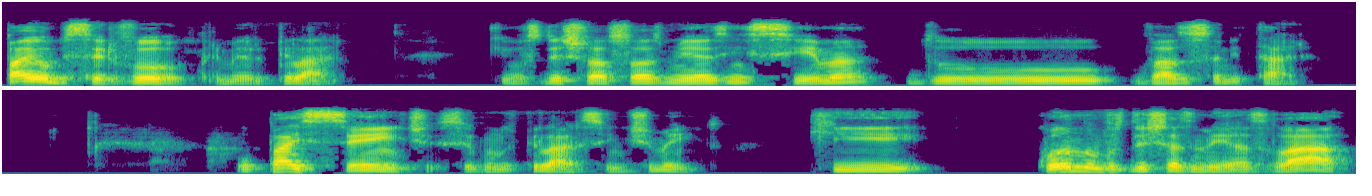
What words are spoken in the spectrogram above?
pai observou, primeiro pilar, que você deixou as suas meias em cima do vaso sanitário. O pai sente, segundo pilar, sentimento, que quando você deixa as meias lá,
